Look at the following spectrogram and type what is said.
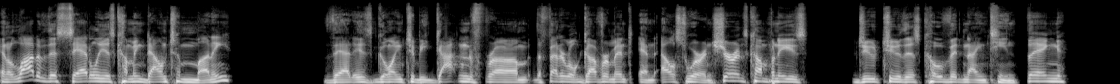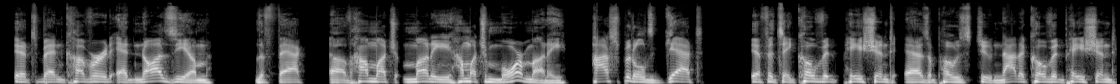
and a lot of this sadly is coming down to money that is going to be gotten from the federal government and elsewhere insurance companies due to this COVID 19 thing. It's been covered ad nauseum the fact of how much money, how much more money hospitals get if it's a COVID patient as opposed to not a COVID patient,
